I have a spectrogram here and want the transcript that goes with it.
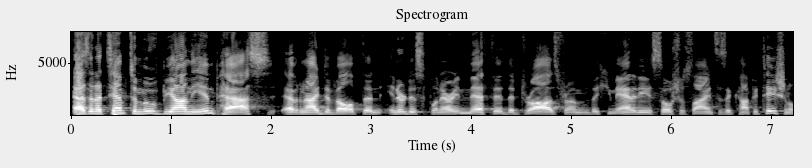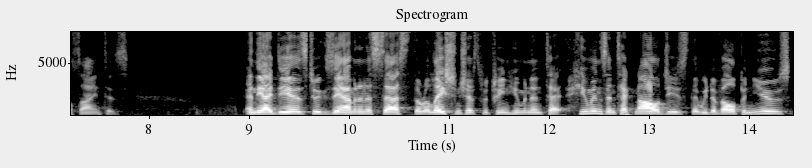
As an attempt to move beyond the impasse, Evan and I developed an interdisciplinary method that draws from the humanities, social sciences, and computational sciences. And the idea is to examine and assess the relationships between human and humans and technologies that we develop and use,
